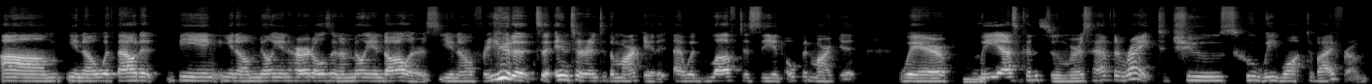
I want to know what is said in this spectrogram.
Um, you know, without it being, you know, a million hurdles and a million dollars, you know, for you to to enter into the market. I would love to see an open market where mm-hmm. we as consumers have the right to choose who we want to buy from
